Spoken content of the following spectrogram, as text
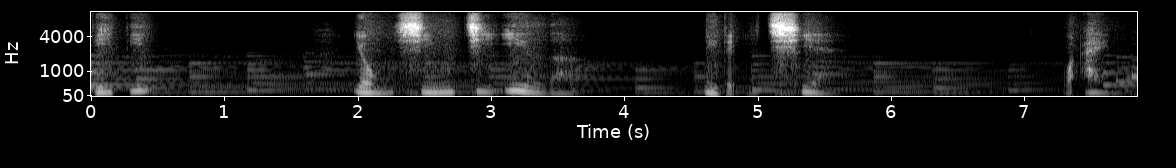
滴滴，用心记忆了你的一切。我爱你。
